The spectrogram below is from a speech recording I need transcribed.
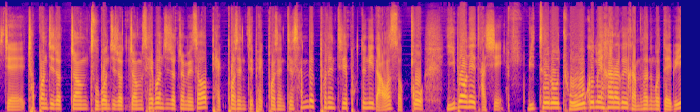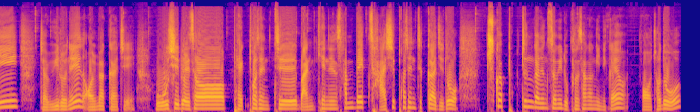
이제 첫 번째 저점, 두 번째 저점, 세 번째 저점에서 100%, 100%, 300%의 폭등이 나왔었고 이번에 다시 밑으로 조금의 하락을 감수하는 것 대비 자 위로는 얼마까지 50에서 100% 많게는 340%까지도 추가 폭등 가능성이 높은 상황이니까요. 어 저도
